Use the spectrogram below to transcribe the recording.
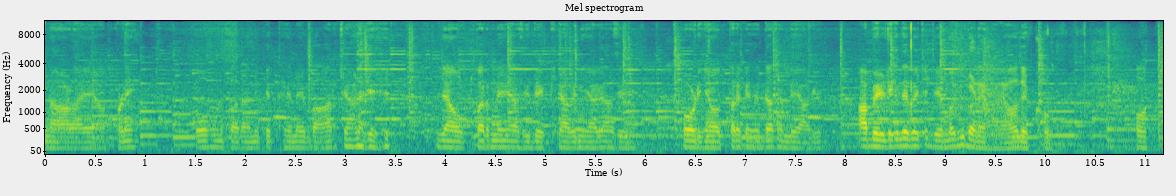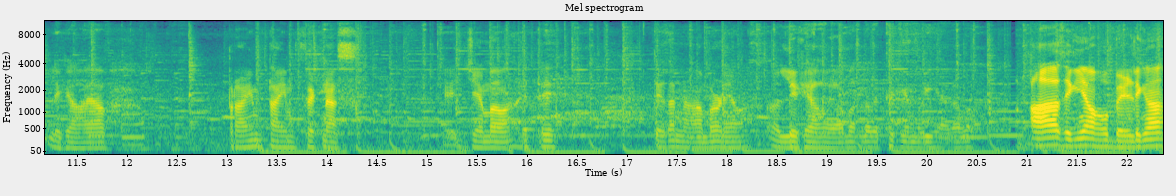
ਨਾਲ ਆਏ ਆ ਆਪਣੇ। ਉਹ ਹੁਣ ਪਤਾ ਨਹੀਂ ਕਿੱਥੇ ਨੇ, ਬਾਹਰ ਚੜ ਗਏ ਜਾਂ ਉੱਪਰ ਨੇ। ਅਸੀਂ ਦੇਖਿਆ ਵੀ ਨਹੀਂ ਹੈਗਾ, ਅਸੀਂ ਪੌੜੀਆਂ ਉੱਤਰ ਕੇ ਸਿੱਧਾ ਥੱਲੇ ਆ ਗਏ। ਆ ਬਿਲਡਿੰਗ ਦੇ ਵਿੱਚ ਜਿਮ ਵੀ ਬਣਿਆ ਹੋਇਆ, ਉਹ ਦੇਖੋ। ਉਹ ਲਿਖਿਆ ਹੋਇਆ ਪ੍ਰਾਈਮ ਟਾਈਮ ਫਿਟਨੈਸ ਇਹ ਜਿਮ ਆ, ਇੱਥੇ ਤੇ ਇਹਦਾ ਨਾਮ ਬਣਿਆ, ਲਿਖਿਆ ਹੋਇਆ, ਮਤਲਬ ਇੱਥੇ ਜਿਮ ਵੀ ਹੈਗਾ ਵਾ। ਆ ਸੀਗੀਆਂ ਉਹ ਬਿਲਡਿੰਗਾਂ,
